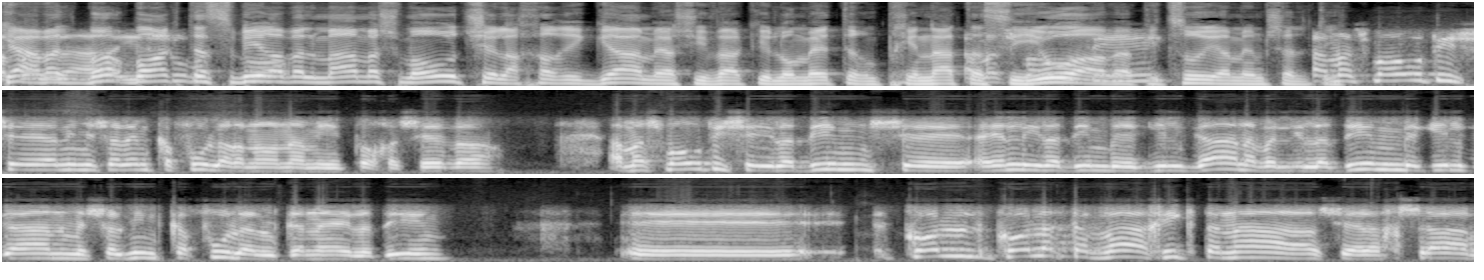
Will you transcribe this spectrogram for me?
כן, אבל, אבל בוא, בוא רק תסביר עצמו... אבל מה המשמעות של החריגה מהשבעה קילומטר מבחינת הסיוע היא, והפיצוי הממשלתי. המשמעות היא שאני משלם כפול ארנונה מתוך השבע. המשמעות היא שילדים, שאין לי ילדים בגיל גן, אבל ילדים בגיל גן משלמים כפול על גני הילדים. אה, כל, כל הטבה הכי קטנה של עכשיו,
